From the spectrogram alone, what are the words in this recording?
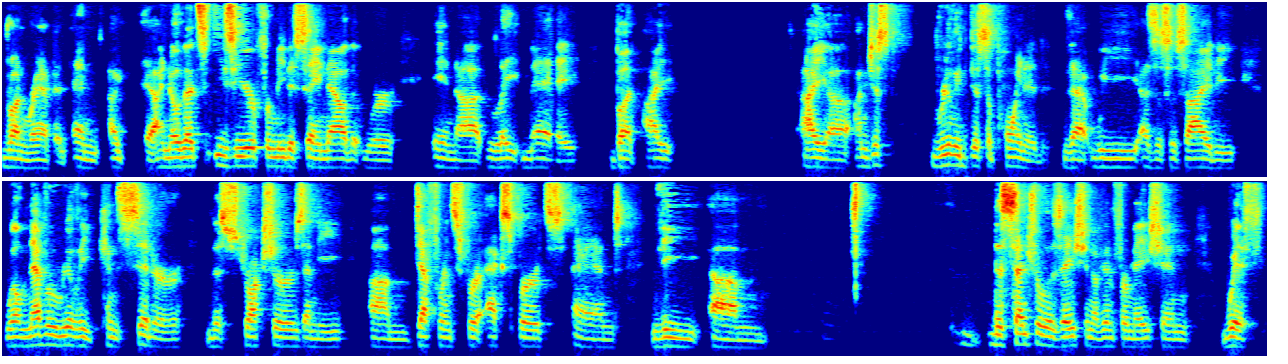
run rampant. And I, I know that's easier for me to say now that we're in uh, late May, but I, I, uh, I'm just really disappointed that we as a society will never really consider the structures and the um, deference for experts and the um, the centralization of information with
